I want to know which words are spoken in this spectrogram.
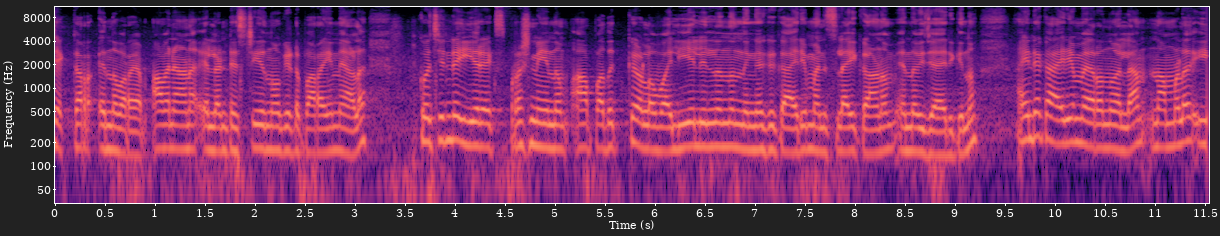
ചെക്കർ എന്ന് പറയാം. അവനാണ് എല്ലാം ടെസ്റ്റ് ചെയ്ത് നോക്കിയിട്ട് പറയുന്നയാൾ കൊച്ചിന്റെ ഈ ഒരു എക്സ്പ്രഷനിൽ നിന്നും ആ പതുക്കെയുള്ള വലിയലിൽ നിന്നും നിങ്ങൾക്ക് കാര്യം മനസ്സിലായി കാണും എന്ന് വിചാരിക്കുന്നു. അതിന്റെ കാര്യം വേറൊന്നുമല്ല നമ്മൾ ഈ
